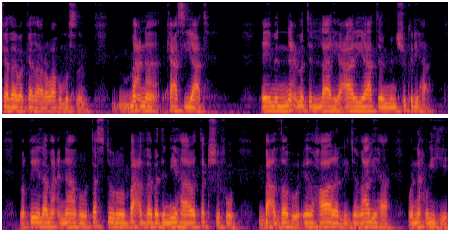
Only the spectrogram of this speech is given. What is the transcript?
كذا وكذا رواه مسلم. معنى كاسيات أي من نعمة الله عاريات من شكرها. وقيل معناه تستر بعض بدنها وتكشف بعضه إظهارا لجمالها ونحوه.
